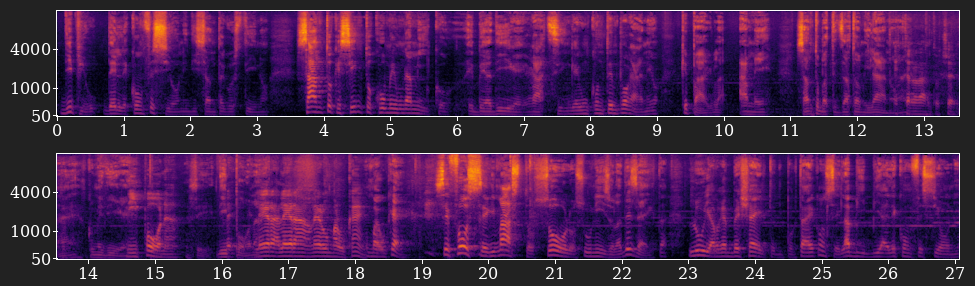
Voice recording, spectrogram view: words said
di più delle confessioni di Sant'Agostino. Santo che sento come un amico, ebbe a dire Ratzinger, un contemporaneo che parla a me. Santo battezzato a Milano, E eh, tra l'altro, certo. eh, come dire, Di Ipona. sì, di Ippona. L'era, l'era- l'era un maroccan. un marocchino. Se fosse rimasto solo su un'isola deserta, lui avrebbe scelto di portare con sé la Bibbia e le confessioni,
